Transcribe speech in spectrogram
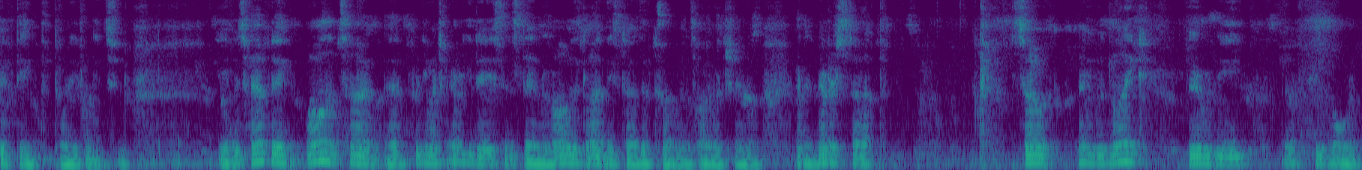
15th, 2022. It was happening all the time, and pretty much every day since then, I've always gotten these kinds of comments on our channel, and it never stopped. So, I would like there would be a few more.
